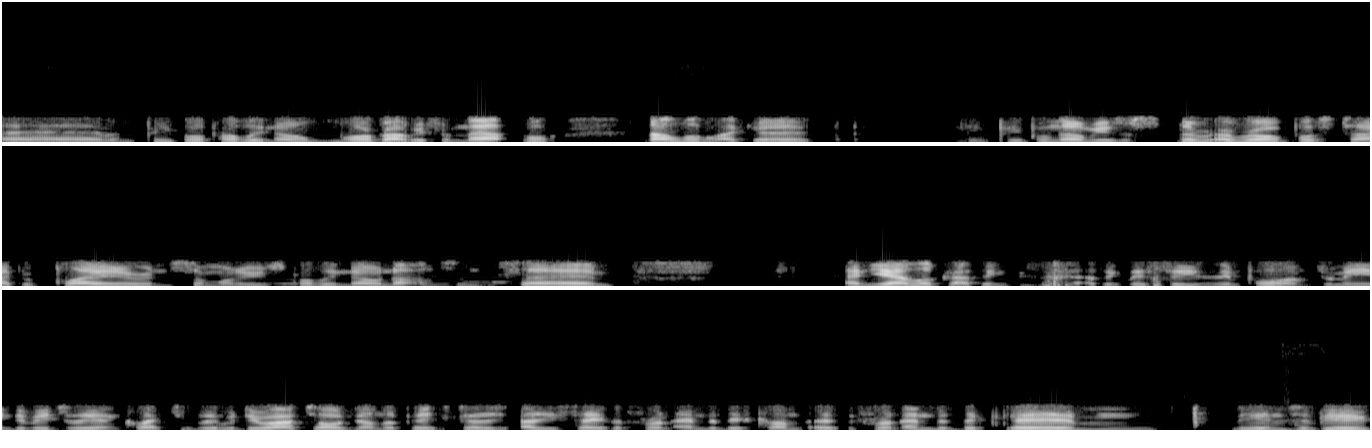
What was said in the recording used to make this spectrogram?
um, and people probably know more about me from that. But not look like a think people know me as a, a, robust type of player and someone who's probably no nonsense. Um, and yeah, look, I think I think this season is important for me individually and collectively. that We do our talking on the pitch because, as you say at the front end of this con- at the front end of the um, the interview,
